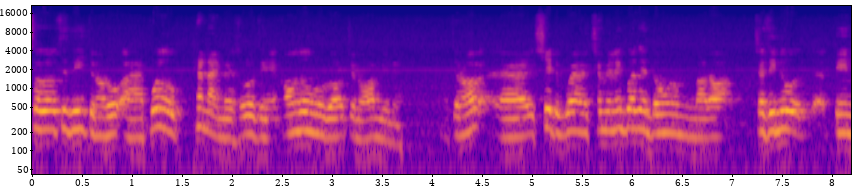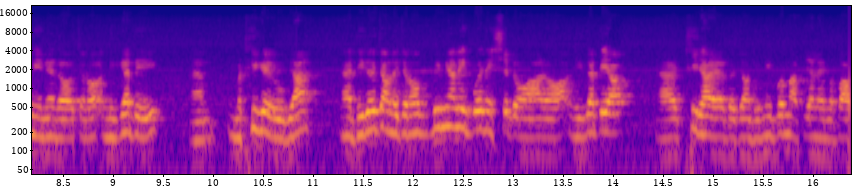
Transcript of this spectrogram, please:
စောစောစီးစီးကျွန်တော်တို့အဲပွဲကိုဖျက်နိုင်မယ်ဆိုလို့ရှိရင်အကောင်းဆုံးလို့တော့ကျွန်တော်ကမြင်တယ်ကျွန်တော်အဲရှစ်တပွဲချန်ပီယံလိပွဲစဉ်၃မှာတော့ချက်စီနိုအသင်းအနေနဲ့တော့ကျွန်တော်အနီကတ်တွေအဲမထိခဲ့ဘူးဗျာ အဲဒီတော့ကြောင့်လေကျွန်တော်ပရီးမီးယားလိပွဲစဉ်ရှစ်တုန်းကတော့အနီကတ်တယောက်အဲထိထားတဲ့အတွက်ကြောင့်ဒီနေ့ပွဲမှာပြန်လဲမပါ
